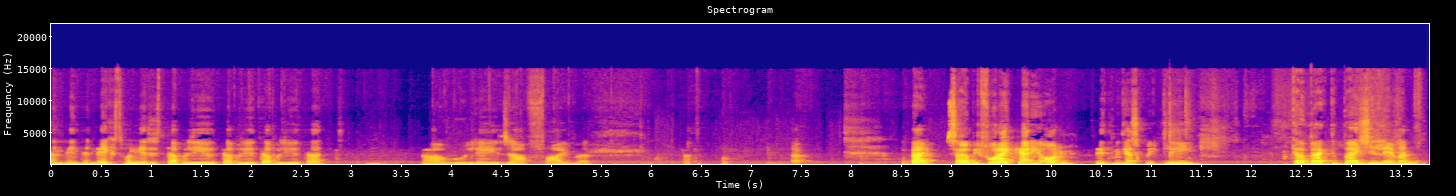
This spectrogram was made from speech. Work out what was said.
and then the next one here is www.kawulezafiber.com. Okay, so before I carry on, let me just quickly go back to page 11,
